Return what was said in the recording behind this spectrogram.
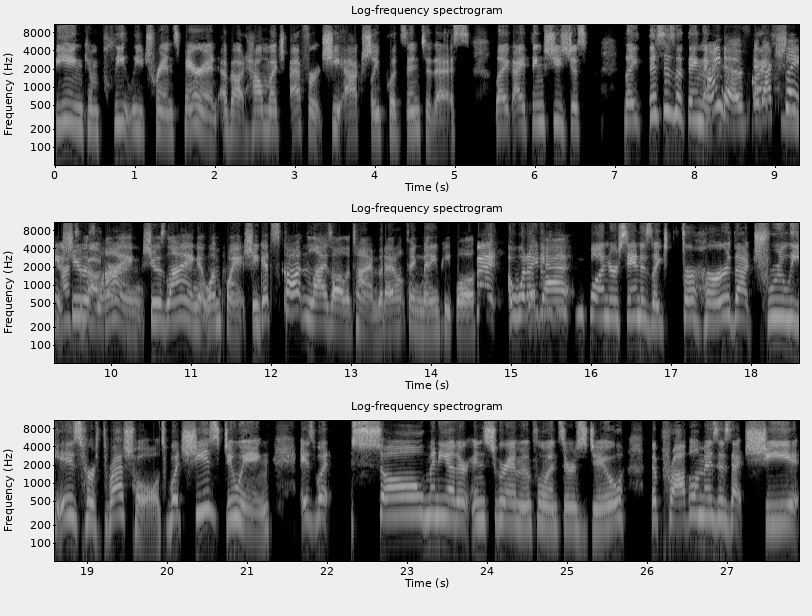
being completely transparent about how much effort she actually puts into this. Like, I think she's just like, this is the thing that kind of. It actually, she was about her. lying. She was lying at one point. She gets caught in lies all the time that I don't think many people. But what I don't at- think people understand is like for her, that truly is her threshold. What she's doing is what so many other Instagram influencers do. The problem is, is that she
